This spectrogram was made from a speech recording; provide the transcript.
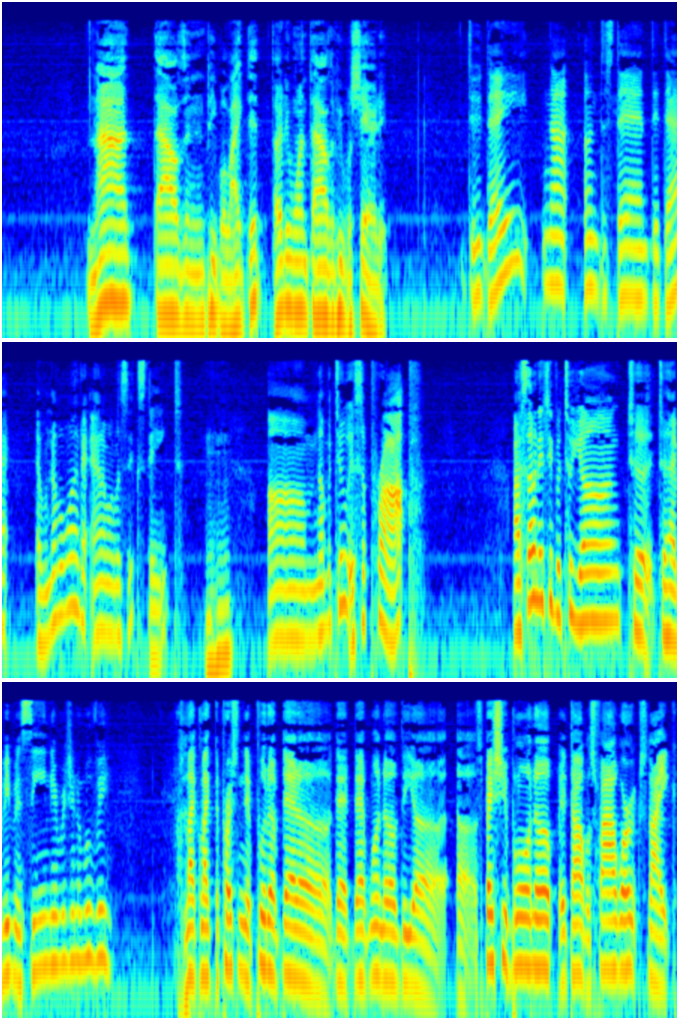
9,000 people liked it. 31,000 people shared it. Do they not understand that that uh, number one, the animal is extinct. Mm-hmm. Um, number two, it's a prop. Are some of these people too young to to have even seen the original movie? Like like the person that put up that uh that that one of the uh uh spaceship blowing up, they thought it was fireworks. Like,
